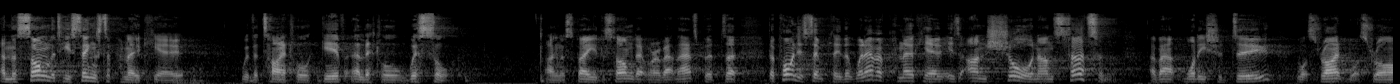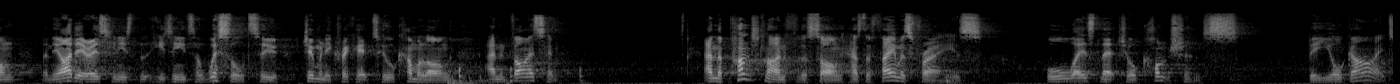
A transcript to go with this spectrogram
And the song that he sings to Pinocchio with the title Give a Little Whistle. I'm going to spare you the song, don't worry about that. But uh, the point is simply that whenever Pinocchio is unsure and uncertain about what he should do, what's right, what's wrong, then the idea is he needs, he needs a whistle to Jiminy Cricket who will come along and advise him. And the punchline for the song has the famous phrase always let your conscience be your guide.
